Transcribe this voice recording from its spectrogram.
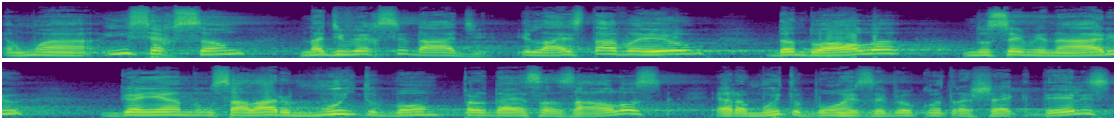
uma inserção na diversidade. E lá estava eu dando aula no seminário, ganhando um salário muito bom para dar essas aulas, era muito bom receber o contra-cheque deles,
